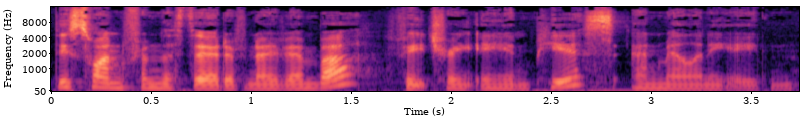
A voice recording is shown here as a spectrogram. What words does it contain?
This one from the 3rd of November, featuring Ian Pierce and Melanie Eden.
